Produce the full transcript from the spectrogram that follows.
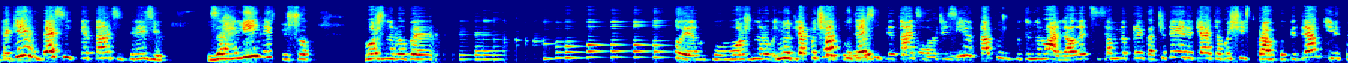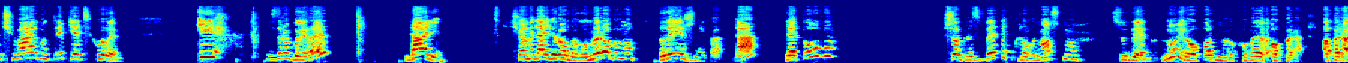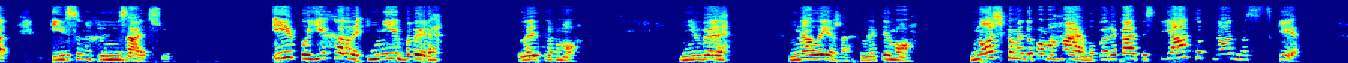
Таких 10-15 разів. Взагалі, що можна робити хвилинку, можна робити. Ну, для початку 10-15 разів також буде нормально, але це, наприклад, 4, 5 або 6 вправ підряд і відпочиваємо 3-5 хвилин. І зробили. Далі. Що ми далі робимо? Ми робимо лижника, да? для того, щоб розбити кровоносну судину, ну і опорно-руховий апарат, і синхронізацію. І поїхали, ніби летимо, ніби на лижах летимо. Ножками допомагаємо перекати з п'яток на носки.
